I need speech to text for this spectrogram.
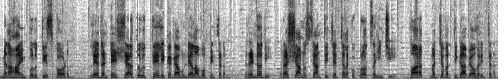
మినహాయింపులు తీసుకోవడం లేదంటే షరతులు తేలికగా ఉండేలా ఒప్పించడం. రెండోది రష్యాను శాంతి చర్చలకు ప్రోత్సహించి భారత్ మధ్యవర్తిగా వ్యవహరించడం.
